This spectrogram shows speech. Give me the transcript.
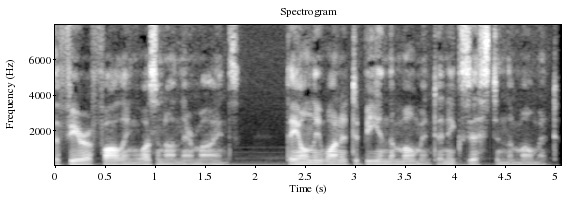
The fear of falling wasn't on their minds. They only wanted to be in the moment and exist in the moment.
